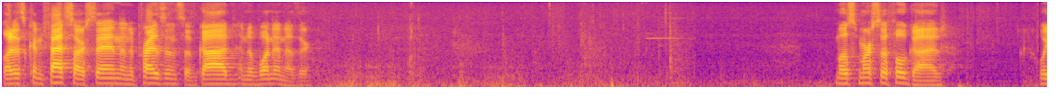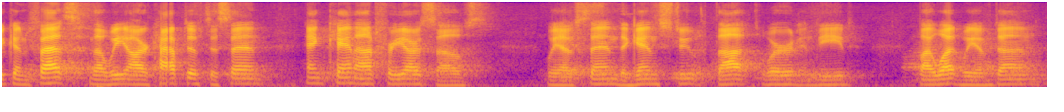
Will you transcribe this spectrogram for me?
Let us confess our sin in the presence of God and of one another. Most merciful God, we confess that we are captive to sin and cannot free ourselves. We have sinned against you, thought, word, and deed, by what we have done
